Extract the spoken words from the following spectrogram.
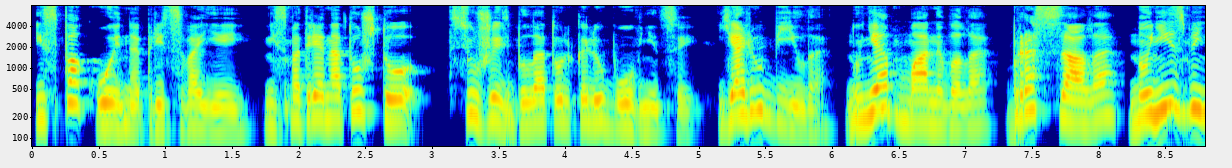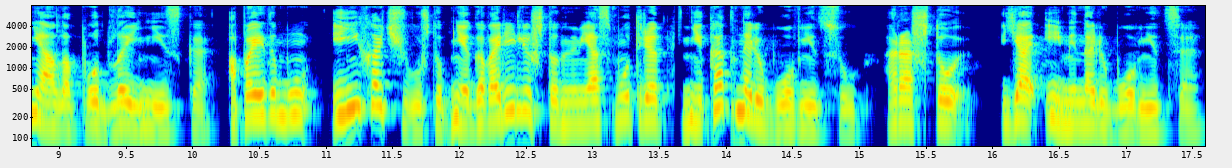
и спокойна пред своей, несмотря на то, что всю жизнь была только любовницей. Я любила, но не обманывала, бросала, но не изменяла подло и низко, а поэтому и не хочу, чтобы мне говорили, что на меня смотрят не как на любовницу, а раз что я именно любовница.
